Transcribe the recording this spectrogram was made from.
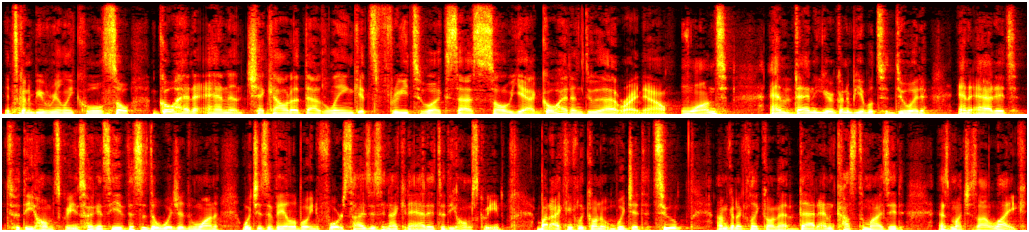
It's going to be really cool. So go ahead and check out that link. It's free to access. So yeah, go ahead and do that right now. Want? and then you're going to be able to do it and add it to the home screen. So I can see this is the widget one, which is available in four sizes and I can add it to the home screen. But I can click on widget two. I'm going to click on that and customize it as much as I like.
